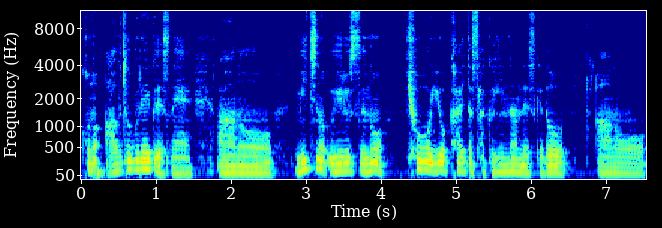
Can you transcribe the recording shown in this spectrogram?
このアウトブレイクですね。あの未知のウイルスの脅威を書いた作品なんですけどあの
